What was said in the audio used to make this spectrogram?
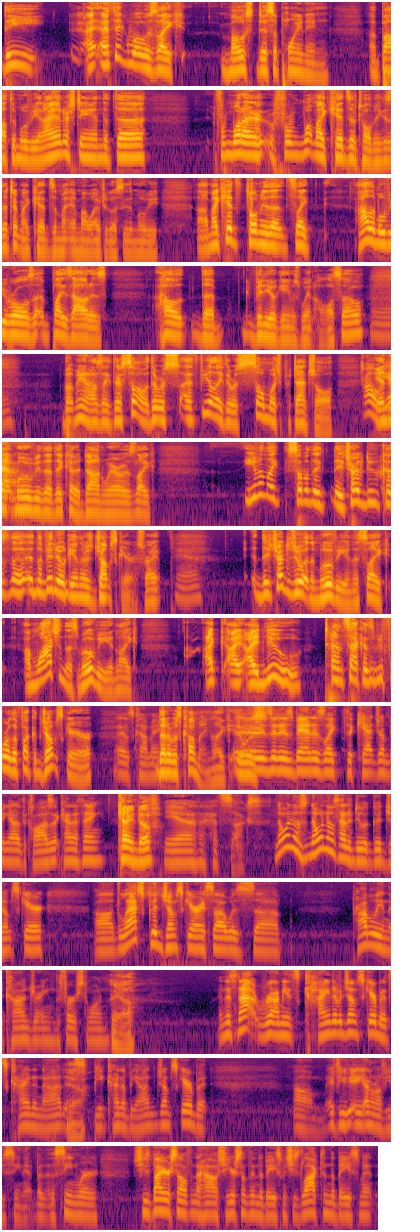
the I, I think what was like most disappointing about the movie, and I understand that the from what I from what my kids have told me because I took my kids and my and my wife to go see the movie. Uh, my kids told me that it's like how the movie rolls plays out is how the video games went also. But man, I was like, there's so there was I feel like there was so much potential Oh, in yeah. that movie that they could have done where it was like even like some of the they try to do because the in the video game there's jump scares right Yeah, they tried to do it in the movie and it's like i'm watching this movie and like i i, I knew 10 seconds before the fucking jump scare that was coming. that it was coming like it uh, was Is it as bad as like the cat jumping out of the closet kind of thing? kind of Yeah, that sucks. No one knows. No one knows how to do a good jump scare. Uh, the last good jump scare I saw was uh, probably in The Conjuring, the first one, yeah and it's not. Re- I mean, it's kind of a jump scare, but it's kind of not. It's Yeah. be, kind of beyond a jump scare. But um, if you, I don't know if you've seen it, but a scene where she's by herself in the house, she hears something in the basement, she's locked in the basement,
